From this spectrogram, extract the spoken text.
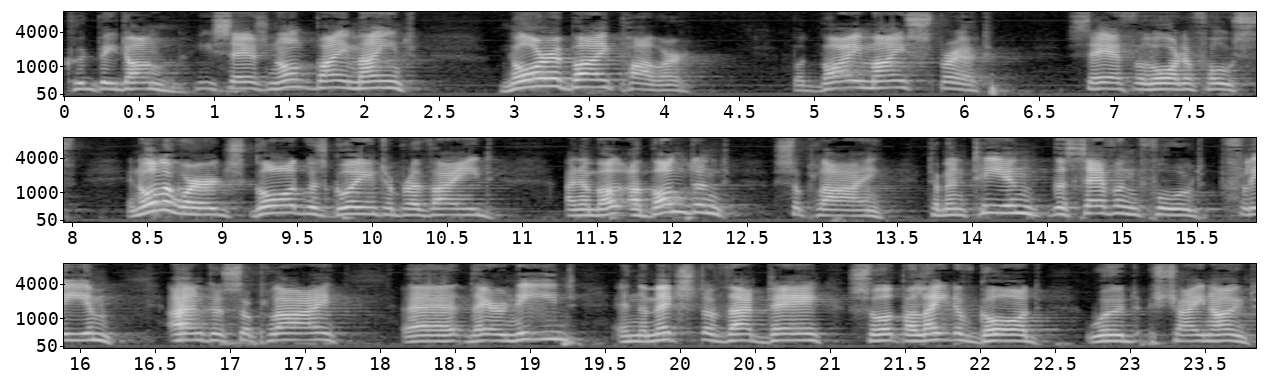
could be done. He says, Not by might, nor by power, but by my Spirit, saith the Lord of hosts. In other words, God was going to provide an abundant supply to maintain the sevenfold flame and to supply uh, their need in the midst of that day so that the light of God would shine out.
